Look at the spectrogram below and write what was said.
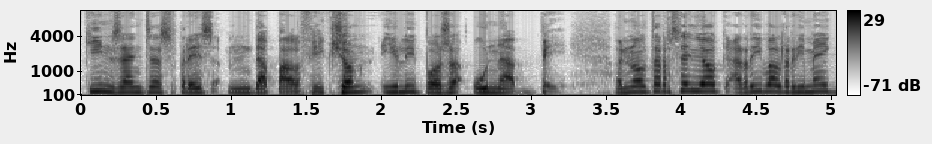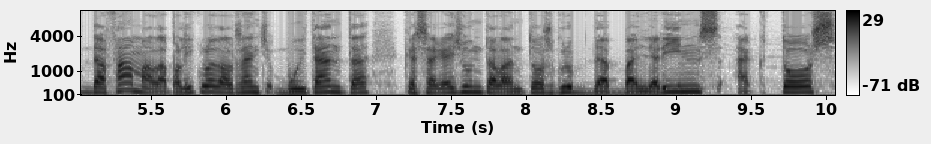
15 anys després de Pulp Fiction i li posa una B. En el tercer lloc arriba el remake de Fama, la pel·lícula dels anys 80 que segueix un talentós grup de ballarins, actors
